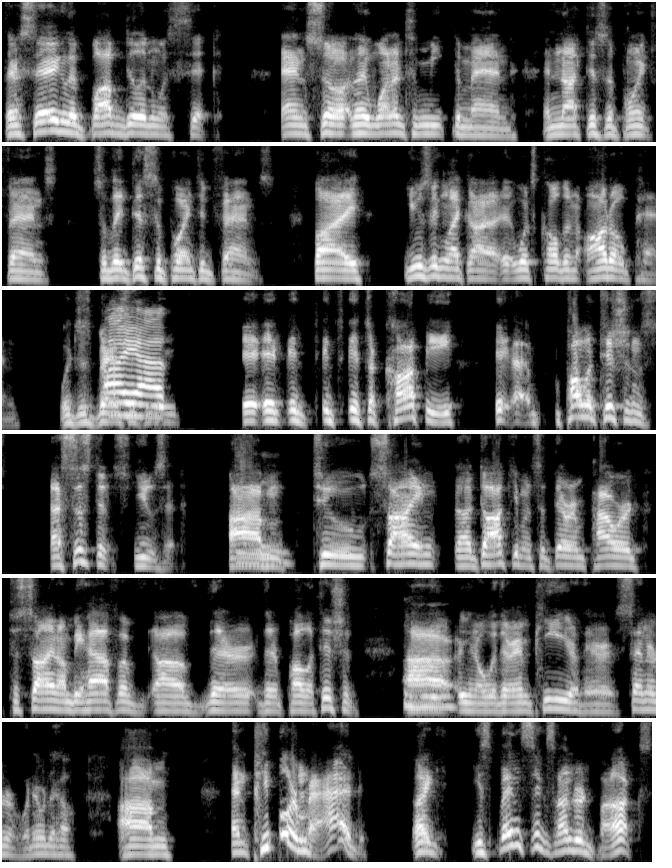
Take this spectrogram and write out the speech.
they're saying that Bob Dylan was sick. And so they wanted to meet demand and not disappoint fans. So they disappointed fans by using like a what's called an auto pen, which is basically I, uh, it, it, it, it's it's a copy. It, uh, politicians' assistants use it um, Mm-hmm. to sign uh, documents that they're empowered to sign on behalf of of their their politician, Mm-hmm. uh, you know, with their MP or their senator, whatever the hell. Um, and people are mad. Like you spend six hundred bucks.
